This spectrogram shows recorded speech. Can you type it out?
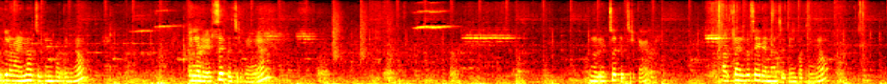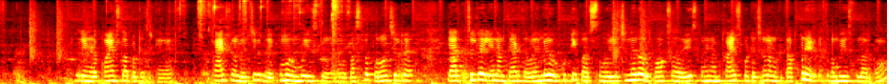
இதில் நான் என்ன வச்சுருக்கேன்னு பார்த்தீங்கன்னா என்னோடய ஹெட்செட் வச்சுருக்கேங்க. என்னோடய ஹெட்செட் வச்சுருக்கேன். அடுத்த இந்த சைடு என்ன வச்சுருக்கேன்னு பார்த்தீங்கன்னா இதில் என்னோடய காயின்ஸ்லாம் போட்டு வச்சுருக்கேங்க. காயின்ஸ் நம்ம வச்சுக்கிறது எப்பவுமே ரொம்ப யூஸ்ஃபுல் நம்ம பஸ்ஸில் போகிறோம் சில்லற யாருக்கு சில்லற இல்லையா நம்ம தேடி தேவை அதுமாரி ஒரு குட்டி பர்ஸோ இல்லை சின்னதாக ஒரு பாக்ஸோ அதை யூஸ் பண்ணி நம்ம காயின்ஸ் போட்டு வச்சுன்னா நமக்கு டப்புன்னு எடுக்கிறதுக்கு ரொம்ப யூஸ்ஃபுல்லாக இருக்கும்.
